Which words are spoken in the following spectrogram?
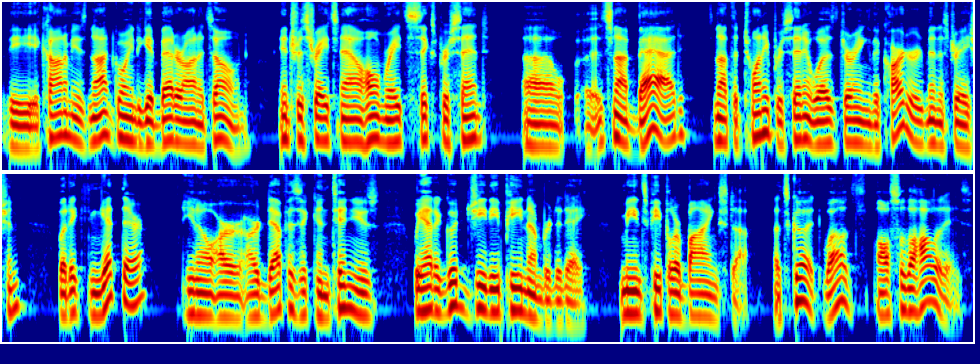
The economy is not going to get better on its own. Interest rates now, home rates six percent. Uh, it's not bad. It's not the twenty percent it was during the Carter administration, but it can get there. You know, our our deficit continues. We had a good GDP number today It means people are buying stuff. That's good. Well, it's also the holidays.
